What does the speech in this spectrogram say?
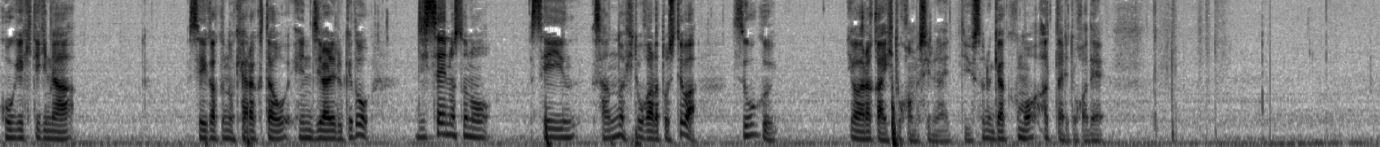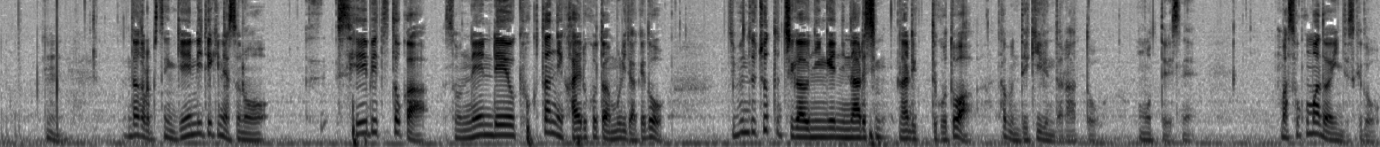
攻撃的な性格のキャラクターを演じられるけど実際のその声優さんの人柄としてはすごく柔らかい人かもしれないっていうその逆もあったりとかで、うん、だから別に原理的にはその性別とかその年齢を極端に変えることは無理だけど自分とちょっと違う人間になるしなるってことは多分できるんだなと思ってですね。まあそこまではいいんですけど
